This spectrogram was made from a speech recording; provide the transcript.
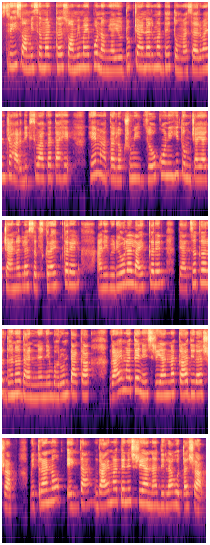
श्री स्वामी समर्थ स्वामीमाय पूनम या यूट्यूब चॅनलमध्ये तुम्हा सर्वांचे हार्दिक स्वागत आहे. हे माता लक्ष्मी जो कोणीही तुमच्या या चॅनलला सबस्क्राईब करेल आणि व्हिडिओला लाईक करेल त्याचं कर धनधान्याने भरून टाका. गायमातेने स्त्रियांना का दिला श्राप? मित्रांनो एकदा गायमातेने स्त्रियांना दिला होता श्राप.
